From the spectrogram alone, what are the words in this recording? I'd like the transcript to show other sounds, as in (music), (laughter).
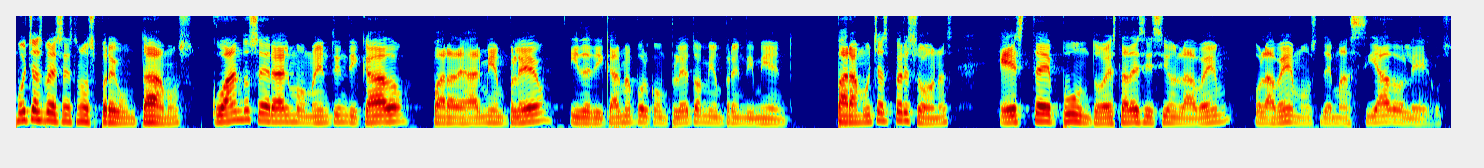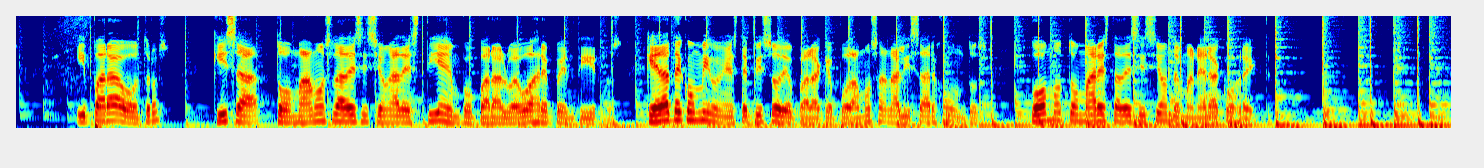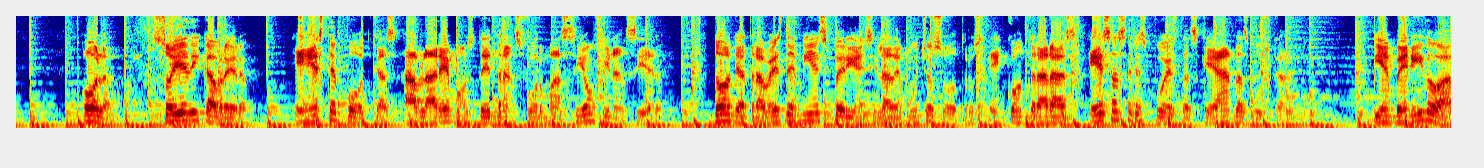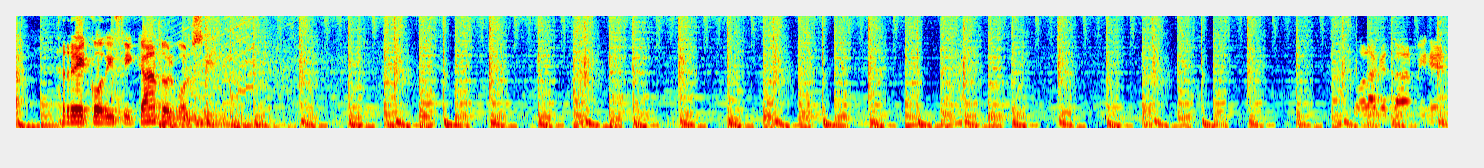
Muchas veces nos preguntamos cuándo será el momento indicado para dejar mi empleo y dedicarme por completo a mi emprendimiento. Para muchas personas, este punto, esta decisión la ven o la vemos demasiado lejos. Y para otros, quizá tomamos la decisión a destiempo para luego arrepentirnos. Quédate conmigo en este episodio para que podamos analizar juntos cómo tomar esta decisión de manera correcta. Hola, soy Eddie Cabrera. En este podcast hablaremos de transformación financiera, donde a través de mi experiencia y la de muchos otros encontrarás esas respuestas que andas buscando. Bienvenido a Recodificando el Bolsillo.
